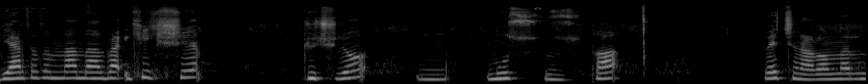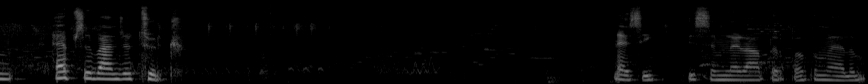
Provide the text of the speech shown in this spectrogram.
diğer takımdan galiba iki kişi güçlü Musta ve Çınar. Onların hepsi bence Türk. Neyse isimleri hatırlatmayalım.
